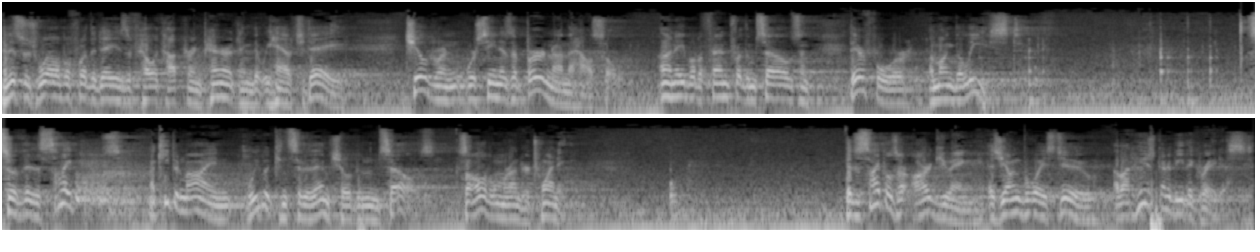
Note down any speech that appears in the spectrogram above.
And this was well before the days of helicoptering parenting that we have today. Children were seen as a burden on the household, unable to fend for themselves, and therefore among the least. So the disciples, now keep in mind, we would consider them children themselves, because all of them were under 20. The disciples are arguing, as young boys do, about who's going to be the greatest.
